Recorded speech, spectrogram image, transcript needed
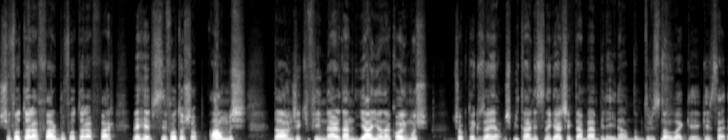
Şu fotoğraf var, bu fotoğraf var ve hepsi Photoshop. Almış daha önceki filmlerden yan yana koymuş. Çok da güzel yapmış. Bir tanesine gerçekten ben bile inandım dürüst olmak gerekirse.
